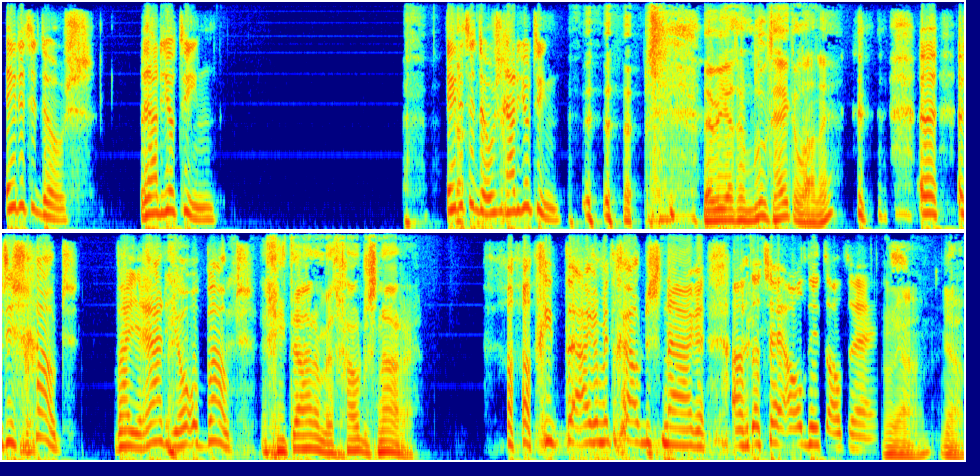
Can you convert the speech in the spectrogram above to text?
Edith de Doos, Radio 10. Edith de Doos, Radio 10. Daar heb je een bloedhekel aan, hè? Eh, het is goud, waar je radio op bouwt. Gitaren met gouden snaren. Gitaren met gouden snaren. Ach, dat zei al dit altijd. Ja, ja.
